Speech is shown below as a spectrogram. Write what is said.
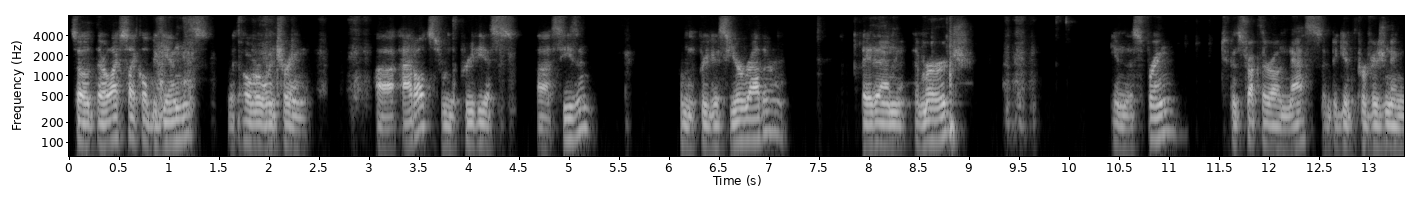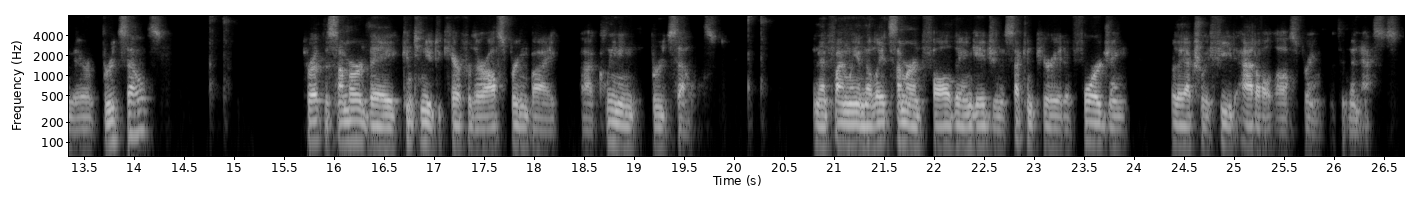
So their life cycle begins with overwintering uh, adults from the previous uh, season from the previous year, rather. They then emerge in the spring to construct their own nests and begin provisioning their brood cells. Throughout the summer, they continue to care for their offspring by uh, cleaning brood cells. And then finally, in the late summer and fall, they engage in a second period of foraging where they actually feed adult offspring within the nests.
